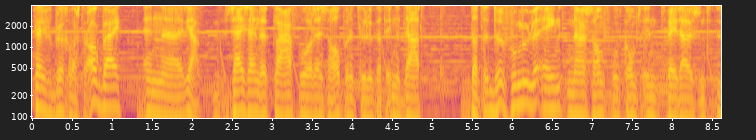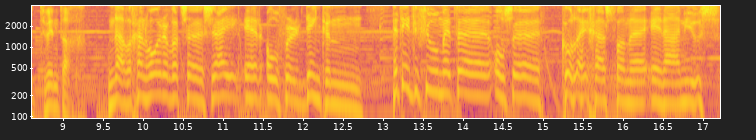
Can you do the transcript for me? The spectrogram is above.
Ferry Verbrugge was er ook bij. En uh, ja, zij zijn er klaar voor en ze hopen natuurlijk dat inderdaad... dat de Formule 1 naar Zandvoort komt in 2020. Nou, we gaan horen wat ze, zij erover denken. Het interview met uh, onze collega's van uh, eh, NH Nieuws.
